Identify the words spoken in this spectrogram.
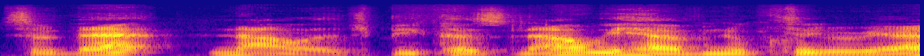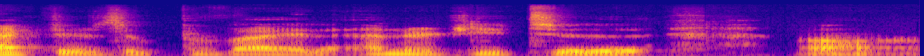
so that knowledge, because now we have nuclear reactors that provide energy to uh,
